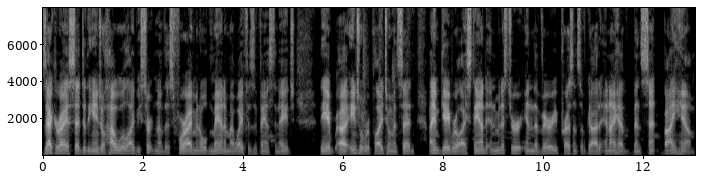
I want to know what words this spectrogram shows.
Zacharias said to the angel, "How will I be certain of this? For I am an old man, and my wife is advanced in age." The uh, angel replied to him and said, I am Gabriel. I stand and minister in the very presence of God, and I have been sent by him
